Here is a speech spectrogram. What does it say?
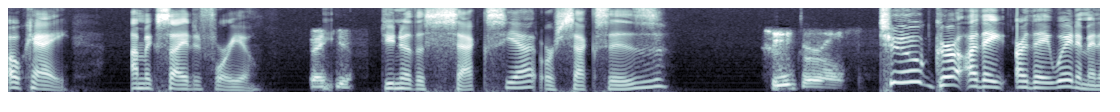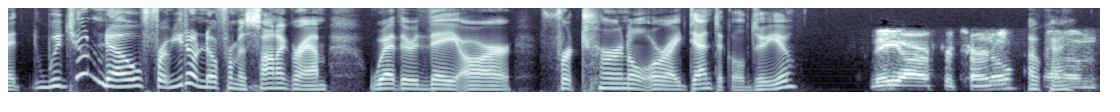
Okay. I'm excited for you. Thank you. Do you know the sex yet or sexes? Two girls. Two girl are they are they wait a minute. Would you know from you don't know from a sonogram whether they are fraternal or identical, do you? They are fraternal. Okay. Um,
